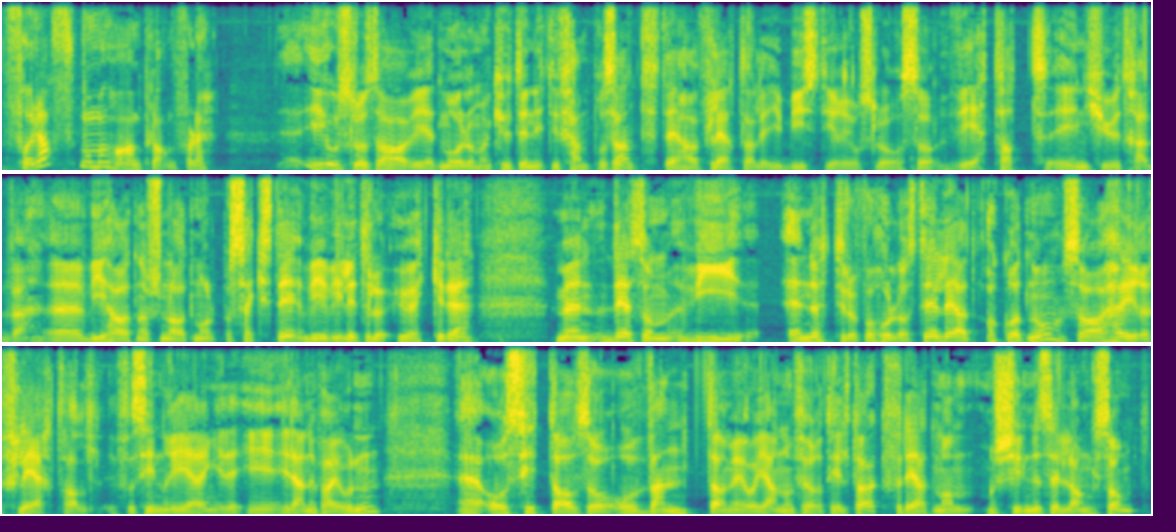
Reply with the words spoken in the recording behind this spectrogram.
for raskt, man må ha en plan for det. I Oslo så har vi et mål om å kutte 95% Det har flertallet i bystyret i Oslo også vedtatt innen 2030. Eh, Vi har et nasjonalt mål på 60 Vi er villige til å øke det. Men det som vi er nødt til å forholde oss til, er at akkurat nå så har Høyre flertall for sin regjering i, denne perioden. eh, Og sitter altså og venter med å gjennomføre tiltak fordi at man må skynde seg langsomt.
